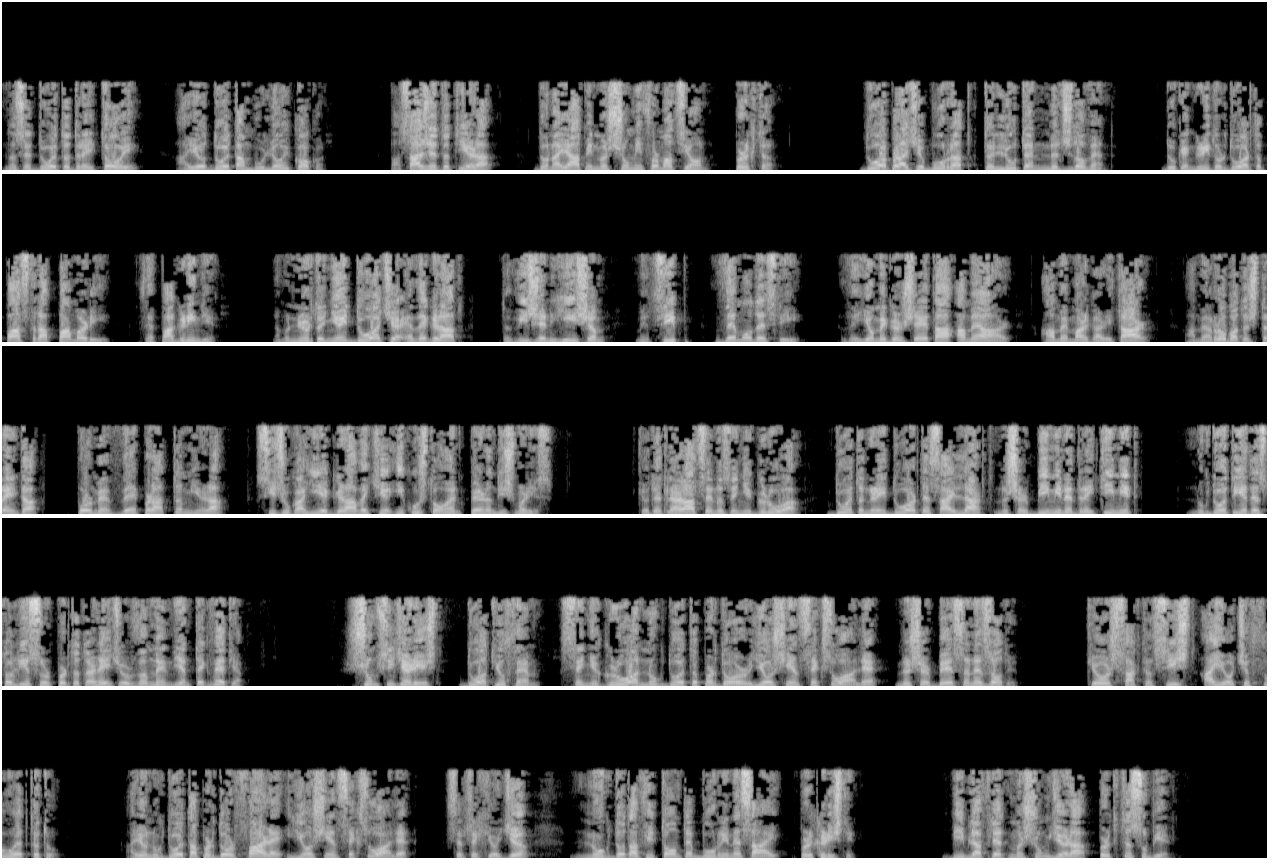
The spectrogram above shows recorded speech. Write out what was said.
Nëse duhet të drejtojë, ajo duhet ta mbulojë kokën. Pasazhe të tjera do na japin më shumë informacion për këtë. Dua pra që burrat të luten në çdo vend. duke ngritur duar të pastra pa mëri dhe pa grindje. Në mënyrë të njëjtë dua që edhe gratë të vishen hijshëm me cipë dhe modesti dhe jo me gërsheta a me ar, a me margaritarë, a me rroba të shtrenjta, por me vepra të mira, siç u ka hije grave që i kushtohen perëndishmërisë. Kjo deklaron se nëse një grua duhet të ngrejë duart e saj lart në shërbimin e drejtimit Nuk duhet të jetë e stolisur për të tërhequr vëmendjen tek vetja. Shumë sinqerisht, dua t'ju them se një grua nuk duhet të përdorë joshjen seksuale në shërbesën e Zotit. Kjo është saktësisht ajo që thuhet këtu. Ajo nuk duhet ta përdorë fare joshjen seksuale, sepse kjo gjë nuk do ta fitonte burrin e saj për Krishtin. Bibla flet më shumë gjëra për këtë subjekt.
